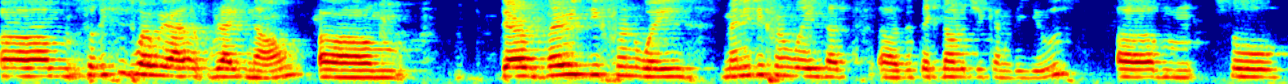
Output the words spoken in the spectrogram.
Um, so this is where we are right now. Um, there are very different ways, many different ways that uh, the technology can be used. Um, so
